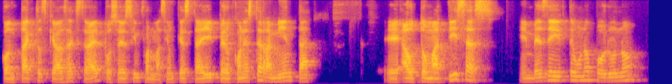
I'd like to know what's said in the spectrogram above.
contactos que vas a extraer, pues es información que está ahí, pero con esta herramienta eh, automatizas, en vez de irte uno por uno,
